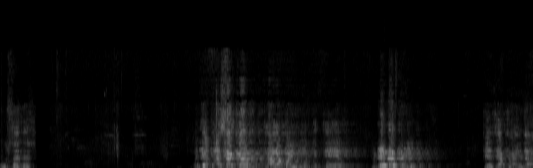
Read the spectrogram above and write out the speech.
ऊसाचं म्हणजे असं काम झाला पाहिजे की ते पिढीला पिढी त्याचा फायदा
